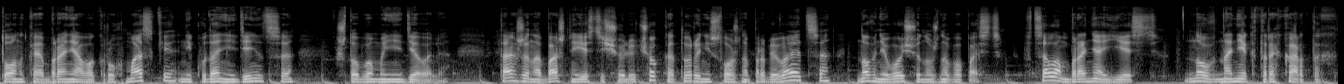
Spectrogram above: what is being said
тонкая броня вокруг маски никуда не денется, что бы мы ни делали. Также на башне есть еще лючок, который несложно пробивается, но в него еще нужно попасть. В целом броня есть, но на некоторых картах,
